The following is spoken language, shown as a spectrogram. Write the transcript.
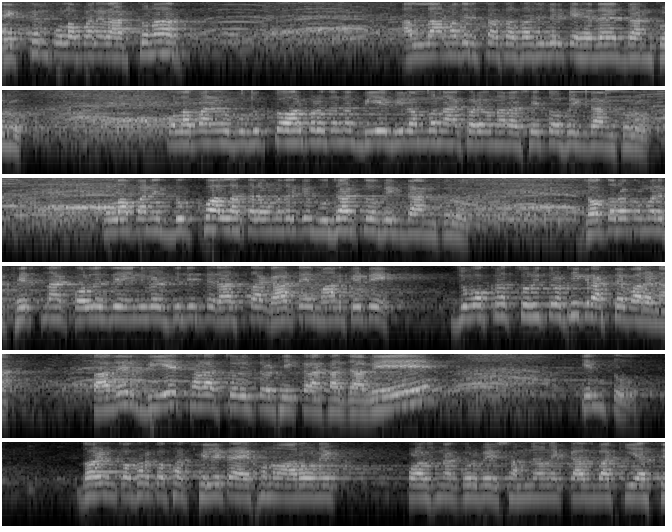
দেখছেন পোলাপানের আর্তনাদ? আল্লাহ আমাদের চাচা চাচিদেরকে হেদায়েত দান করুক। পোলাপানের উপযুক্ত হওয়ার পরে যেন বিয়ে বিলম্ব না করে, ওনারা সেই তৌফিক দান করুক। পোলাপানের দুঃখ আল্লাহ তালা ওনাদেরকে বুঝার তৌফিক দান করুক। যত রকমের ফেতনা, কলেজে ইউনিভার্সিটিতে রাস্তা রাস্তাঘাটে মার্কেটে যুবকরা চরিত্র ঠিক রাখতে পারে না। তাদের বিয়ে ছাড়া চরিত্র ঠিক রাখা যাবে কিন্তু ধরেন কথার কথা, ছেলেটা এখনও আরও অনেক পড়াশোনা করবে, সামনে অনেক কাজ বাকি আছে,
